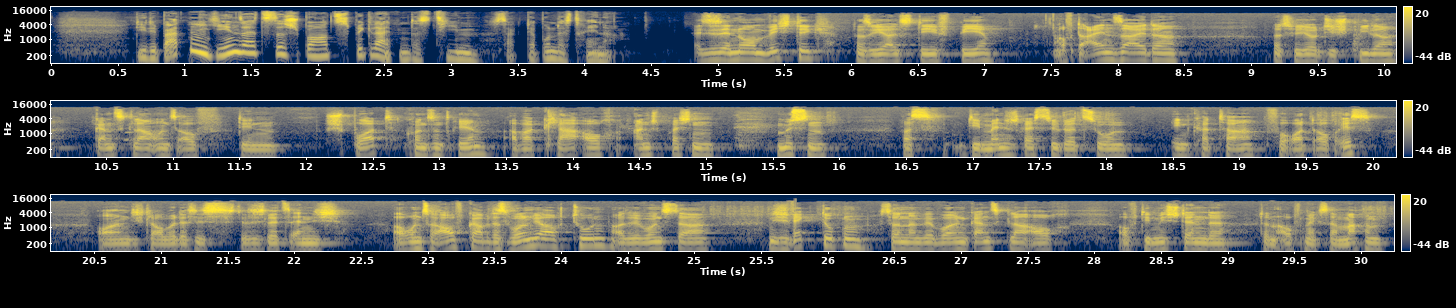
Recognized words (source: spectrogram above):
Die Debatten jenseits des Sports begleiten das Team, sagt der Bundestrainer. Es ist enorm wichtig, dass wir als DFB auf der einen Seite natürlich auch die Spieler ganz klar uns auf den Sport konzentrieren, aber klar auch ansprechen müssen, was die Menschenrechtssituation in Katar vor Ort auch ist. Und ich glaube, das ist, das ist letztendlich auch unsere Aufgabe. Das wollen wir auch tun. Also wir wollen uns da nicht wegducken, sondern wir wollen ganz klar auch auf die Missstände dann aufmerksam machen.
